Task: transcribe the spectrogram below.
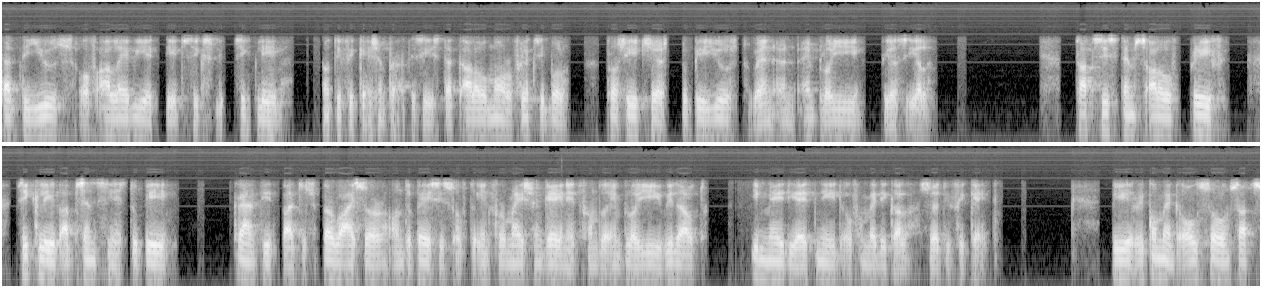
that the use of alleviated sick leave notification practices that allow more flexible procedures to be used when an employee feels ill. Such systems allow brief sick leave absences to be granted by the supervisor on the basis of the information gained from the employee without immediate need of a medical certificate. We recommend also such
